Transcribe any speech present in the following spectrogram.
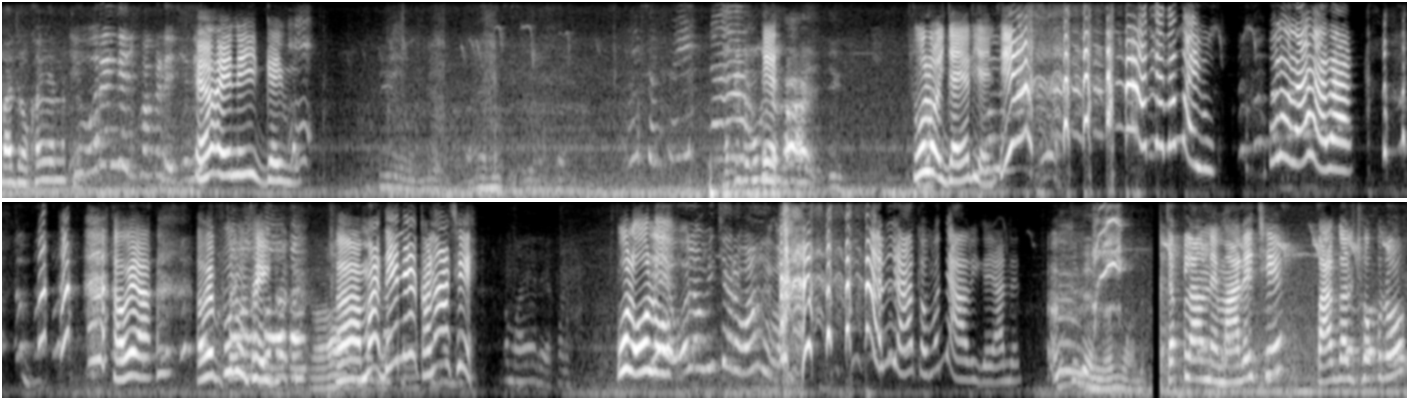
બાજરો ખાઈ નથી. એ એને ઈ જ ગઈ ઓલો જાય લા હવે હવે પૂરું થઈ ગયું હા માં દે ને ઘણા છે આ તો મજા આવી ગઈ આને મૂકી દે ને રમવા દે ચકલાઓને મારે છે પાગલ છોકરો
